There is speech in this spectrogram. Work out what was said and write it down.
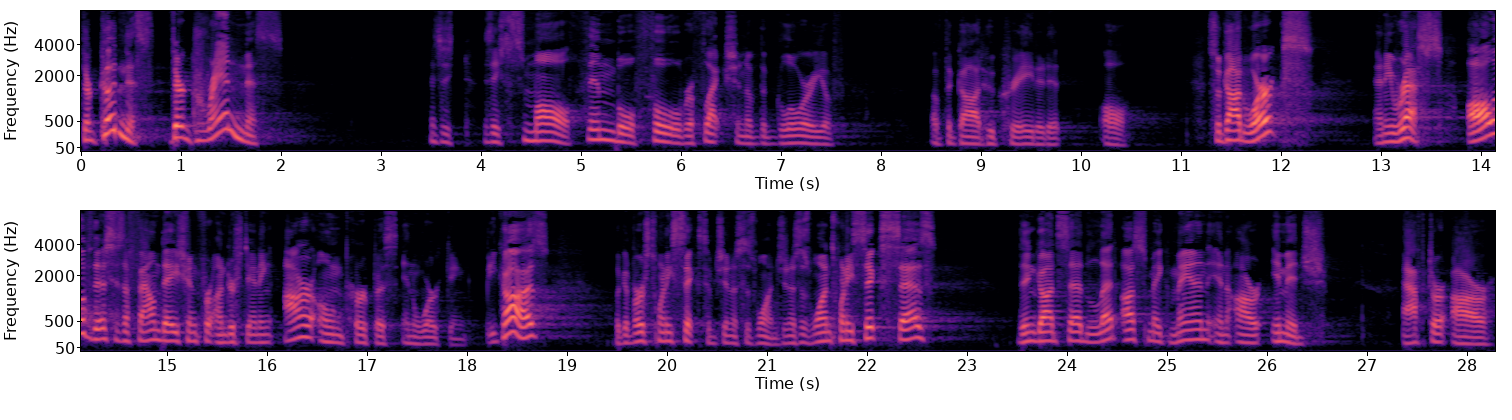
their goodness, their grandness. It's a, it's a small, thimble full reflection of the glory of, of the God who created it all. So God works and He rests. All of this is a foundation for understanding our own purpose in working because Look at verse 26 of Genesis 1. Genesis 1 26 says, Then God said, Let us make man in our image, after our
